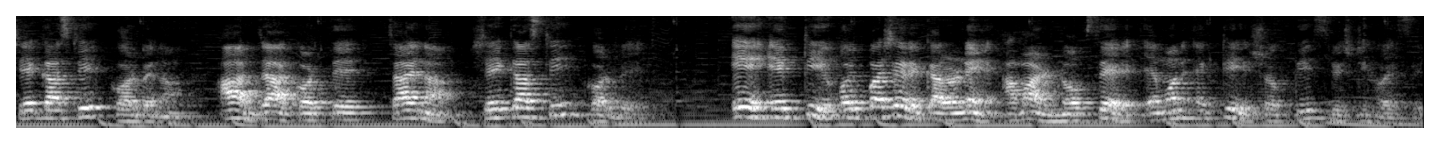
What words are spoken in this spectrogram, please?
সে কাজটি করবে না। আর যা করতে চায় না, সেই কাজটি করবে। এ একটি অভ্যাসের কারণে আমার নবসের এমন একটি শক্তি সৃষ্টি হয়েছে,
